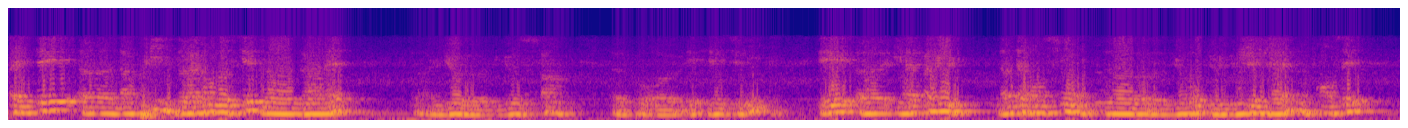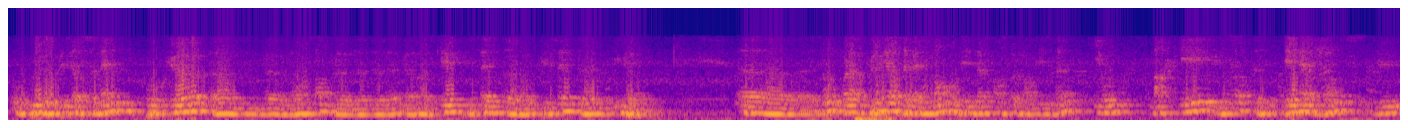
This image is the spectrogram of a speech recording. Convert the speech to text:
ça a été euh, la prise de la grande mosquée de, de un lieu, lieu saint euh, pour euh, les, les, sunnites, et il a fallu l'intervention du groupe du, français au bout de plusieurs semaines pour que l'ensemble de, la mosquée puisse être, puisse. Euh, donc voilà plusieurs événements au 1979 qui ont marqué une sorte d'émergence du,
